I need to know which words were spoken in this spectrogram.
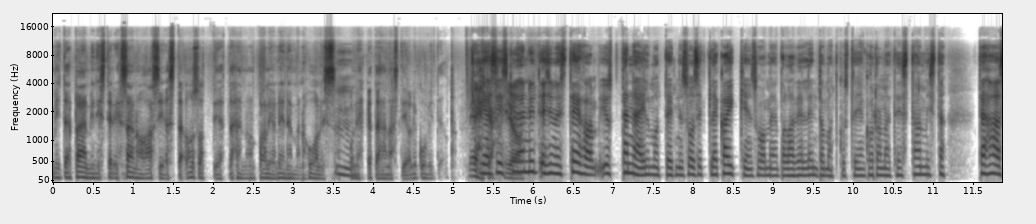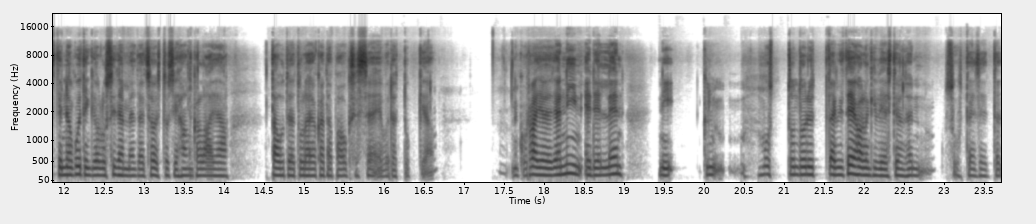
mitä pääministeri sanoi asiasta, osoitti, että hän on paljon enemmän huolissaan Mm. kuin ehkä tähän asti oli kuviteltu. Ehkä, ja siis joo. kyllä nyt esimerkiksi THL just tänään ilmoitti, että ne suosittelee kaikkien Suomeen palaavien lentomatkustajien koronatestaamista. Tähän asti ne on kuitenkin ollut sitä mieltä, että se olisi tosi hankalaa ja tautia tulee joka tapauksessa ja ei voida tukkia niin kuin rajoja ja niin edelleen. Niin kyllä musta tuntuu nyt, tai THLkin viesti on sen suhteen se, että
